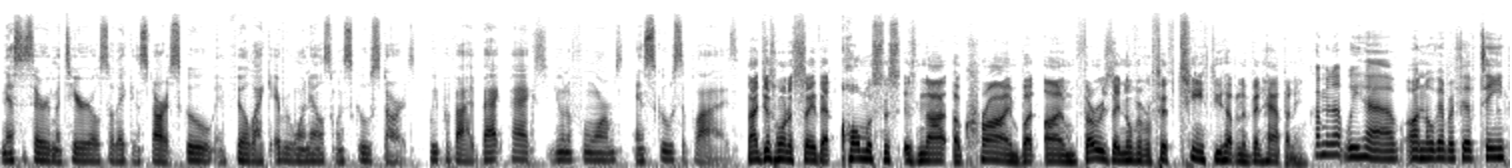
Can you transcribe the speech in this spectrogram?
necessary materials so they can start school and feel like everyone else when school starts. We provide backpacks, uniforms, and school supplies. I just want to say that homelessness is not a crime, but on Thursday, November 15th, you have an event happening. Coming up, we have on November 15th,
